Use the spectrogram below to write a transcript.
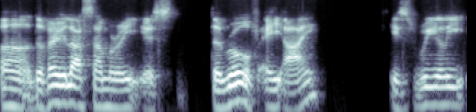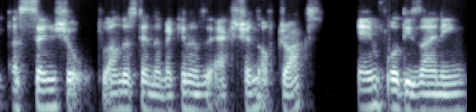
uh, the very last summary is the role of AI is really essential to understand the mechanism of action of drugs and for designing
